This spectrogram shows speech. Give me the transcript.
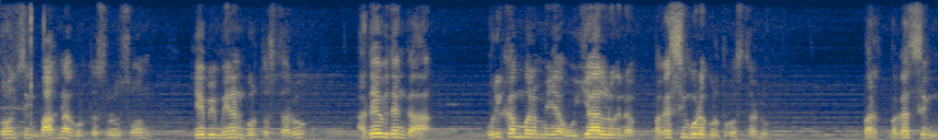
సోన్ సింగ్ బాగ్నా గుర్తొస్తారు సోన్ కేబీ మీనన్ గుర్తొస్తారు. అదేవిధంగా ఉరికంబల మీద ఉయ్యాలుగిన భగత్ సింగ్ కూడా గుర్తుకొస్తాడు. భర్- భగత్ సింగ్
